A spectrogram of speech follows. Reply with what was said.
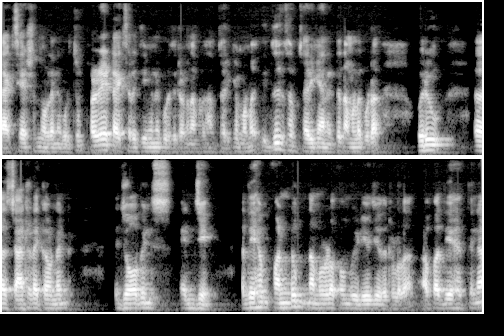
ടാക്സേഷൻ എന്നുള്ളതിനെ കുറിച്ചും പഴയ ടാക്സ് റെജീമിനെ കുറിച്ചിട്ടാണ് നമ്മൾ സംസാരിക്കാൻ പോകുന്നത് ഇത് സംസാരിക്കാനായിട്ട് നമ്മളെ കൂടെ ഒരു chartered accountant Jobins N J അദ്ദേഹം പണ്ടും നമ്മളോടൊപ്പം വീഡിയോ ചെയ്തിട്ടുള്ളത്. അപ്പോൾ അദ്ദേഹത്തിന്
